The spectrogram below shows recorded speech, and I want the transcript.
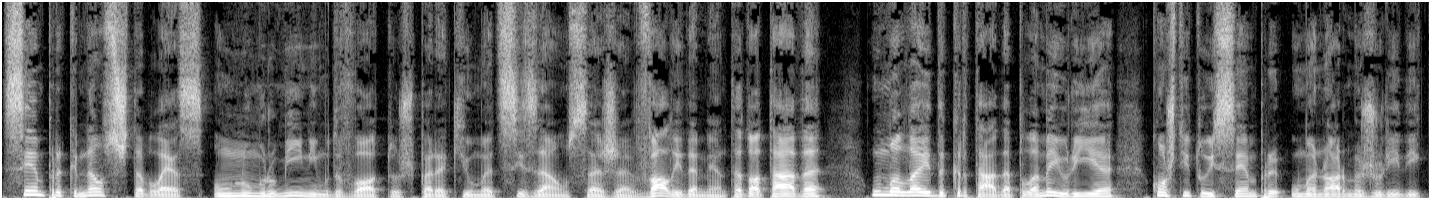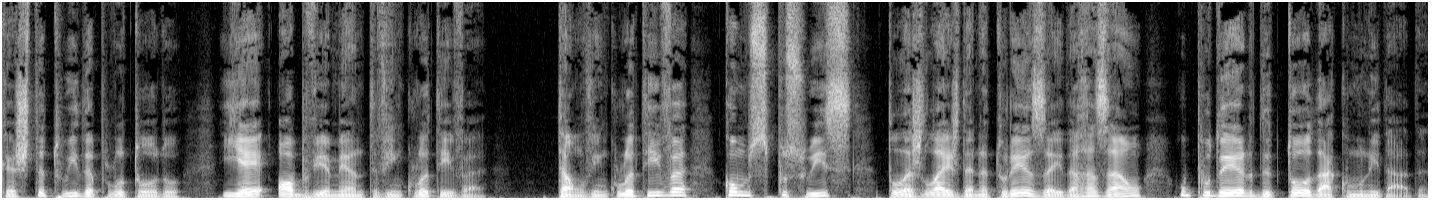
sempre que não se estabelece um número mínimo de votos para que uma decisão seja validamente adotada, uma lei decretada pela maioria constitui sempre uma norma jurídica estatuída pelo todo e é, obviamente, vinculativa. Tão vinculativa como se possuísse, pelas leis da natureza e da razão, o poder de toda a comunidade.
